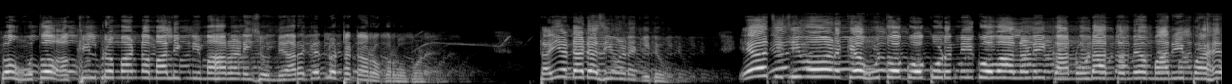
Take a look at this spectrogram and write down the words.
તો હું તો અખિલ બ્રહ્માંડના માલિકની મહારાણી છું. મારે કેટલો ઠઠારો કરવો પડે? તો અહીંયા દાદા શિવણે કીધું એ જ જીવન કે હું તો ગોકુળની ગોવાલણી કાનુડા, તમે મારી પાસે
